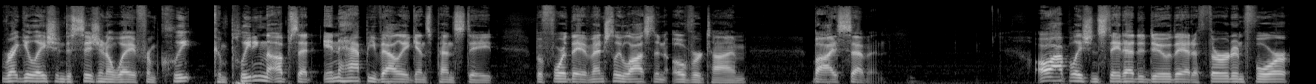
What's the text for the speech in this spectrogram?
regulation decision away from cle- completing the upset in Happy Valley against Penn State before they eventually lost in overtime by seven. All Appalachian State had to do, they had a third and four,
